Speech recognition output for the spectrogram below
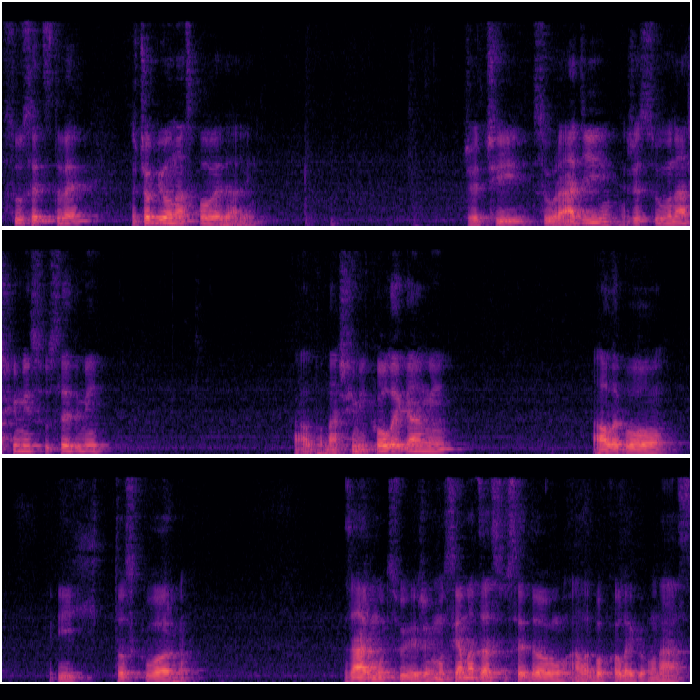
v susedstve, čo by o nás povedali. Že či sú radi, že sú našimi susedmi, alebo našimi kolegami, alebo ich to skôr zarmucuje, že musia mať za susedov alebo kolegov nás.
